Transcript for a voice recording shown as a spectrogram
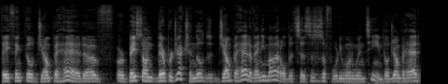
they think they'll jump ahead of, or based on their projection, they'll jump ahead of any model that says this is a 41 win team. They'll jump ahead,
